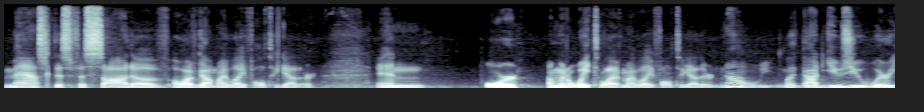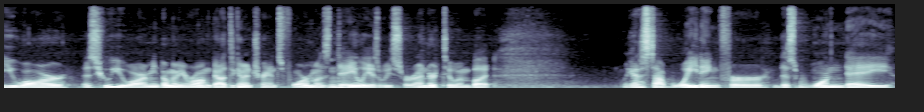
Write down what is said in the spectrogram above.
mask, this facade of, oh, I've got my life all together. And, or I'm going to wait till I have my life all together. No, let God use you where you are as who you are. I mean, don't get me wrong, God's going to transform us daily as we surrender to Him, but we got to stop waiting for this one day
